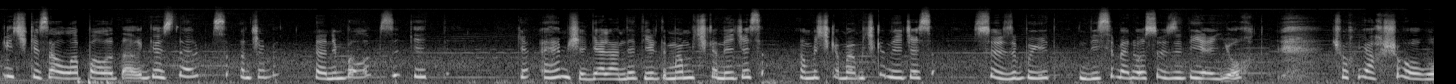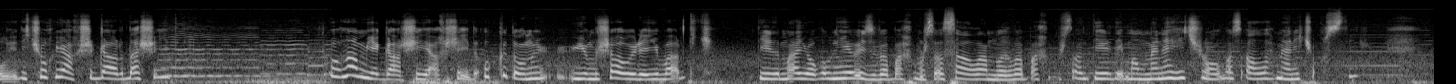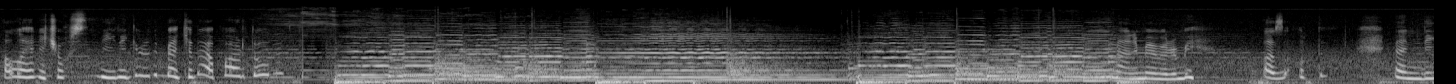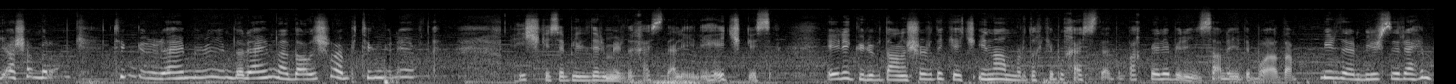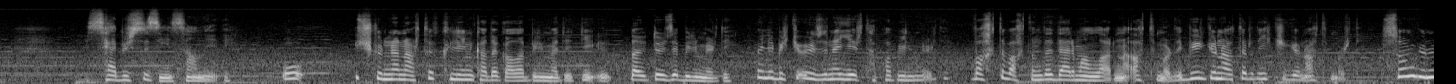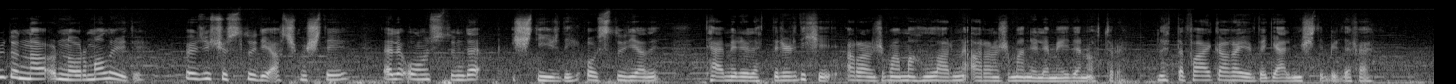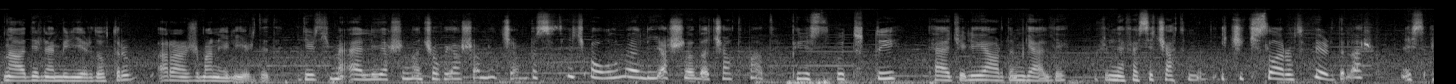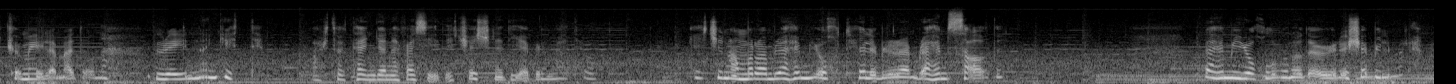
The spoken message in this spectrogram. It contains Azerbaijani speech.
Heç kəsə Allah baladağı göstərməsin. Ancaq mənim balam bizə getdi. Həmişə gələndə deyirdi, mamışka necəsən? Mamışka, mamışka necəsən? Sözü bu idi. İndi isə mən o sözü deyən yoxdur. Çox yaxşı oğul idi, çox yaxşı qardaş idi. O hamıya qarşı yaxşı idi. O qədər onun yumşaq ürəyi vardı ki. Deyirdim, ay oğul, niyə özünə baxmırsan, sağlamlığına baxmırsan? Deyirdim, amma mənə heç nə olmaz, Allah məni çox istəyir. Allah elə çox istədiyini gördüm, bəlkə də apardı onu. Mənim ömrümü azaldı. Mən indi yaşamıram ki. Bütün gün rəhim ürəyimdə, rəhimlə danışıram bütün gün evdə. Heç kəsə bildirmirdi xəstəliyini, heç kəsə. Elə gülüb danışırdı ki, heç inanmırdıq ki, bu xəstədir. Bax belə bir insan idi bu adam. Birdən bilirsiniz, Rəhim səbirsiz insan idi. O üç gündən artıq klinikada qala bilmədi, dözə bilmirdi. Belə bir ki, özünə yer tapa bilmirdi. Vaxtı vaxtında dərmanlarını atmırdı. Bir gün atırdı, iki gün atmırdı. Son günü də normal idi. Özü iki studiya açmışdı. Elə onun üstündə işləyirdi. O studiyanı təmir elətdirirdi ki, aranjman mahnılarını aranjman eləməkdən ötürü. Hətta Faiq Ağayev də gəlmişdi bir dəfə. Nadirlə bir yerdə oturub aranjman eləyirdi. Deyirdi ki, mən 50 yaşından çox yaşamayacağam. Bu heç oğlum 50 yaşına da çatmadı. Pristopu tutdu, təcili yardım gəldi. Nəfəsi çatmırdı. İki kislorod verdilər. Nəsə kömək eləmədi ona. Ürəyindən getdi. Artıq təngə nəfəs idi. Heç nə deyə bilmədi o. Heç inanmıram, rəhim yoxdur. Elə bilirəm, rəhim sağdır. Rəhimin yoxluğunu da öyrəşə bilmirəm.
